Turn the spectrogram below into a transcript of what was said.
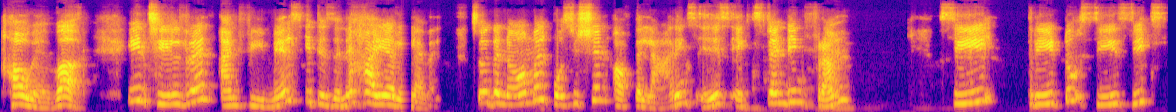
However, in children and females, it is in a higher level. So the normal position of the larynx is extending from C3 to C6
